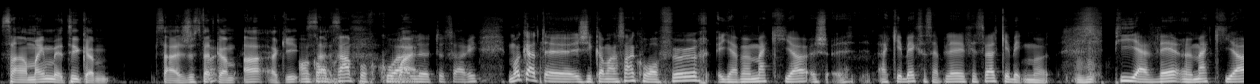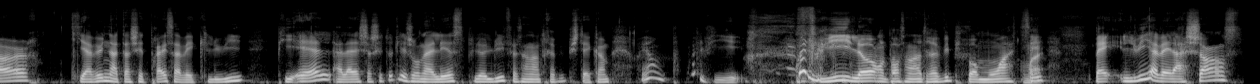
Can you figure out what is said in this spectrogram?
sans même, tu sais, comme, ça a juste fait Ouais. comme, ah, OK. On ça- comprend pourquoi Ouais. là, tout ça arrive. Moi, quand euh, j'ai commencé en coiffure, il y avait un maquilleur. je- à Québec, ça s'appelait Festival Québec Mode. Mhm. Puis il y avait un maquilleur qui avait une attachée de presse avec lui. Puis elle, elle allait chercher tous les journalistes. Puis là, lui, il faisait une entrevue. Puis j'étais comme, voyons, pourquoi lui, pourquoi lui, là, on le passe en entrevue, puis pas moi, tu sais? Ouais. Ben, lui il avait la chance,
